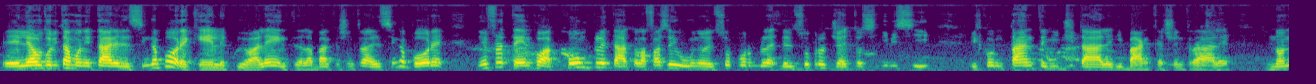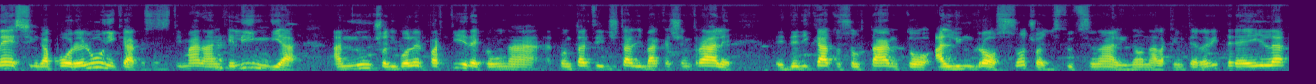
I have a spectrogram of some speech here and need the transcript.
E le autorità monetarie del Singapore, che è l'equivalente della Banca Centrale del Singapore, nel frattempo ha completato la fase 1 del suo, del suo progetto CDBC, il contante digitale di Banca Centrale. Non è Singapore l'unica, questa settimana anche l'India annuncia di voler partire con un contante digitale di Banca Centrale eh, dedicato soltanto all'ingrosso, cioè agli istituzionali, non alla clientela retail,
